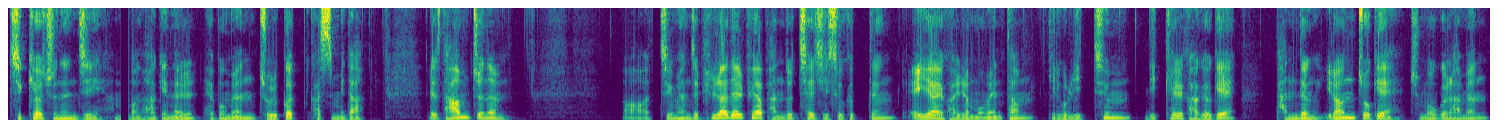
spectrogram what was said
지켜주는지 한번 확인을 해보면 좋을 것 같습니다. 그래서 다음 주는 어, 지금 현재 필라델피아 반도체 지수 급등, AI 관련 모멘텀, 그리고 리튬, 니켈 가격의 반등 이런 쪽에 주목을 하면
